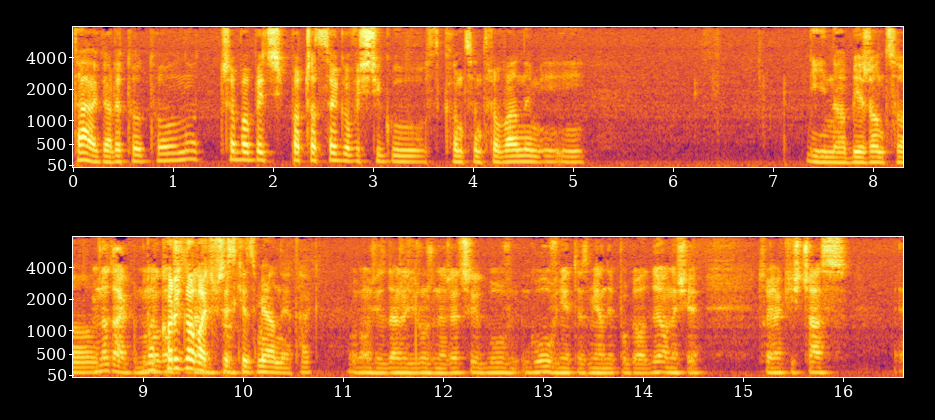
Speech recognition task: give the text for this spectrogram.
Tak, ale to, to no, trzeba być podczas tego wyścigu skoncentrowanym i, i, na bieżąco no tak, no, korygować zdarzyć- wszystkie zmiany, tak? Mogą się zdarzyć różne rzeczy, głów- głównie te zmiany pogody. One się co jakiś czas e,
